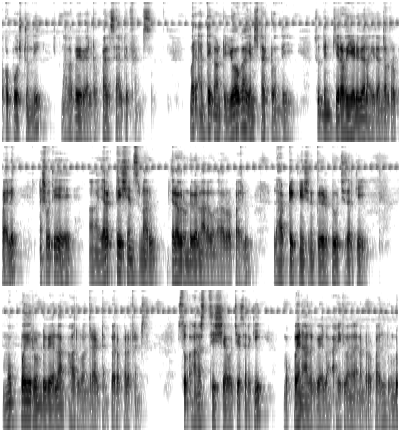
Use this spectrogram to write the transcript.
ఒక పోస్ట్ ఉంది నలభై వేల రూపాయల శాలరీ ఫ్రెండ్స్. మరి అంతేకాకుండా యోగా ఇన్స్ట్రక్టర్ ఉంది. సో దీనికి ఇరవై ఏడు వేల ఐదు వందల రూపాయలు. నెక్స్ట్ పోతే ఎలక్ట్రీషియన్స్ ఉన్నారు. ఇరవై రెండు వేల నాలుగు వందల రూపాయలు. ల్యాబ్ టెక్నీషియన్ గ్రేడ్ టూ వచ్చేసరికి ముప్పై రెండు వేల ఆరు వందల డెబ్బై రూపాయలు ఫ్రెండ్స్. సో అనస్థిషియా వచ్చేసరికి ముప్పై నాలుగు వేల ఐదు వందల ఎనభై రూపాయలు రెండు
